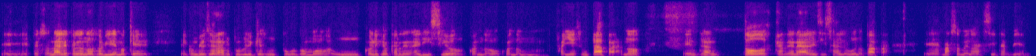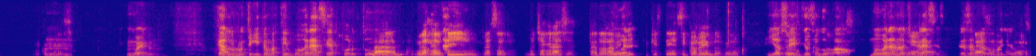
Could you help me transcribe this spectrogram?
eh, personales, pero no nos olvidemos que el Congreso de la República es un poco como un colegio cardenalicio cuando, cuando fallece un papa, ¿no? Entran todos cardenales y sale uno papa. Es más o menos así también el Congreso. Mm. Bueno, Carlos, no te quito más tiempo. Gracias por tu. gracias a ti, un placer. Muchas gracias. Perdóname que, esté así corriendo, pero. Yo sé, estás ocupado. Muy buenas noches. gracias. Gracias, por acompañarnos.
